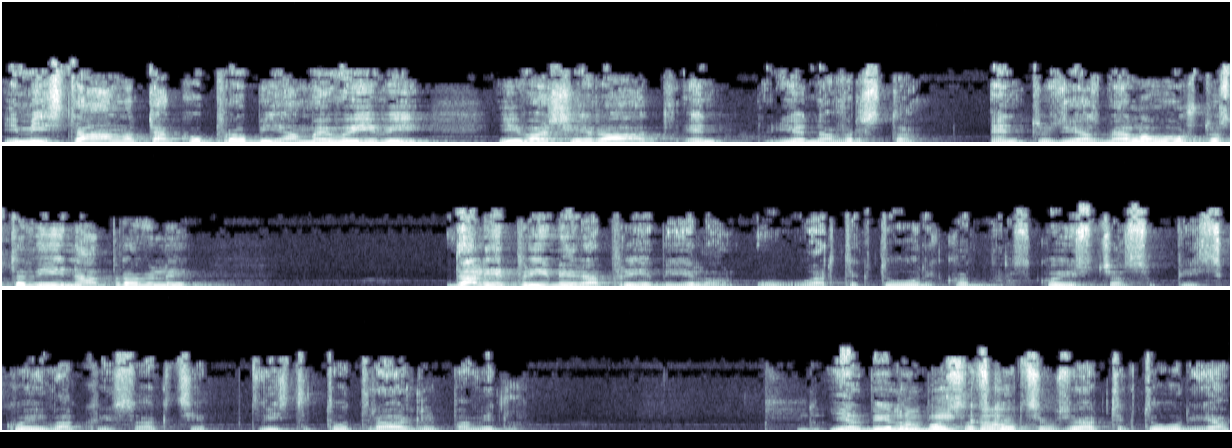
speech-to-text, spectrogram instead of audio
I mi stalno tako probijamo. Evo i vi, i vaš je rad jedna vrsta entuzijazma. Ali ovo što ste vi napravili, da li je primjera prije bilo u, u arhitekturi kod nas? Koji su časopisi, koji ovakve su akcije? Vi ste to tražili pa vidjeli. Je li bilo u Drugi Bosanskoj kao- Hercegovskoj arhitekturi, ja?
